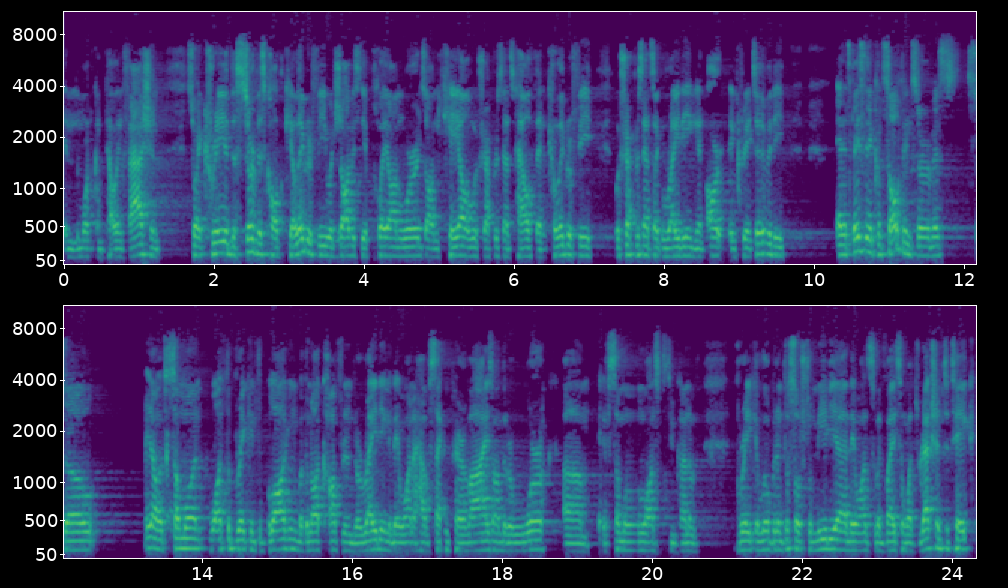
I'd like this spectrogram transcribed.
in a more compelling fashion. So I created this service called Kalegraphy, which is obviously a play on words on kale, which represents health, and calligraphy, which represents like writing and art and creativity. And it's basically a consulting service. So, you know, if someone wants to break into blogging, but they're not confident in their writing and they want to have a second pair of eyes on their work, um, if someone wants to kind of break a little bit into social media and they want some advice on what direction to take,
